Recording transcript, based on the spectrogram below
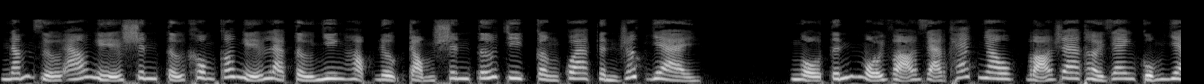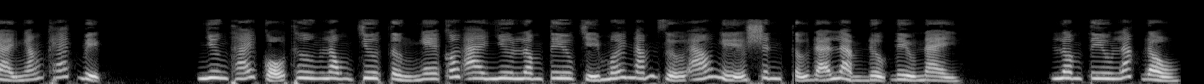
Nắm giữ áo nghĩa sinh tử không có nghĩa là tự nhiên học được trọng sinh tứ chi cần qua tình rất dài. Ngộ tính mỗi võ giả khác nhau, bỏ ra thời gian cũng dài ngắn khác biệt. Nhưng Thái Cổ Thương Long chưa từng nghe có ai như Lâm Tiêu chỉ mới nắm giữ áo nghĩa sinh tử đã làm được điều này. Lâm tiêu lắc đầu.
